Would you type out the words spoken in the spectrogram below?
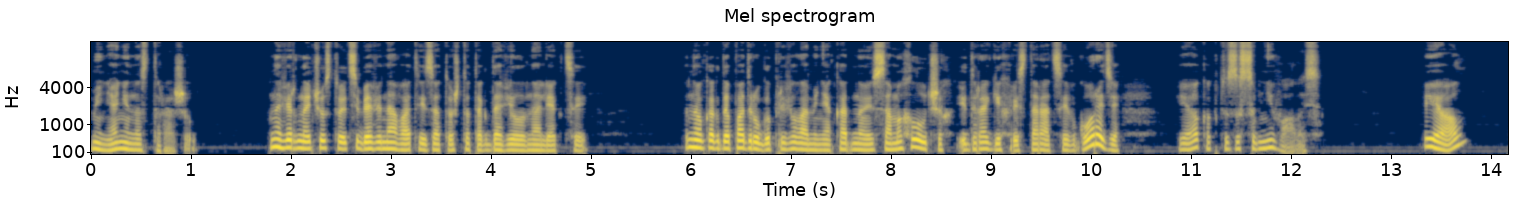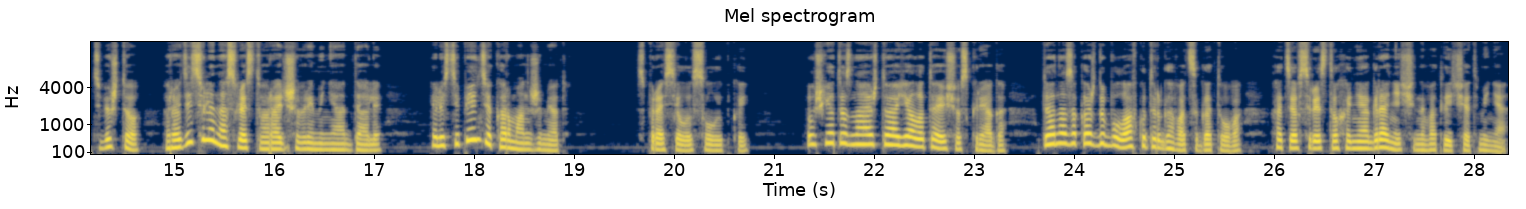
меня не насторожил. Наверное, чувствует себя виноватой за то, что так давила на лекции. Но когда подруга привела меня к одной из самых лучших и дорогих рестораций в городе, я как-то засомневалась. «Ял, тебе что, родители наследство раньше времени отдали? Или стипендия карман жмет?» — спросила с улыбкой. — Уж я-то знаю, что Аяла-то еще скряга. Да она за каждую булавку торговаться готова, хотя в средствах и не ограничены, в отличие от меня.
